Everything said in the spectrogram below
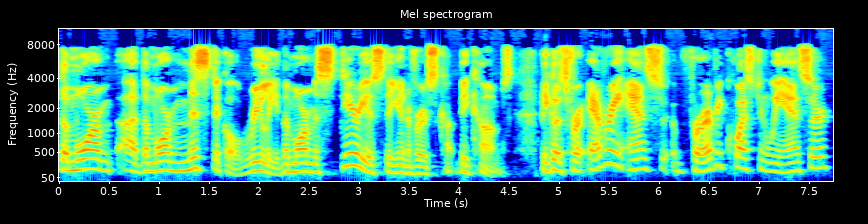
the more uh, the more mystical, really, the more mysterious the universe co- becomes. Because for every answer, for every question we answer,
